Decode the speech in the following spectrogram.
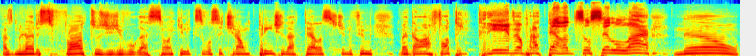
as melhores fotos de divulgação, aquele que se você tirar um print da tela assistindo o filme, vai dar uma foto incrível para a tela do seu celular. Não,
